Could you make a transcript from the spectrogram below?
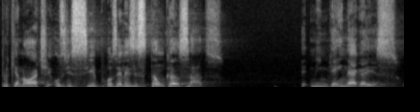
Porque note, os discípulos eles estão cansados. Ninguém nega isso.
